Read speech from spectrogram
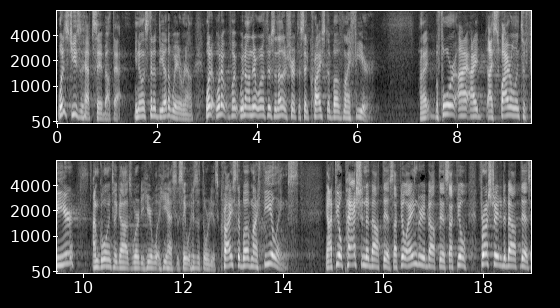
what does Jesus have to say about that? You know, instead of the other way around. What, what went on there? What if there's another shirt that said, Christ above my fear? Right? Before I, I, I spiral into fear, I'm going to God's word to hear what he has to say, what his authority is. Christ above my feelings. You know, I feel passionate about this. I feel angry about this. I feel frustrated about this.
